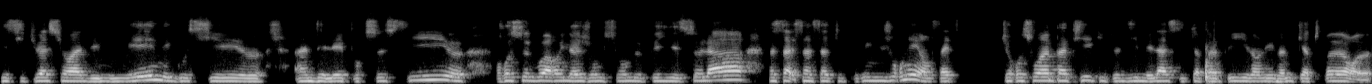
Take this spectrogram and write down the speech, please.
des situations à dénouer, négocier un délai pour ceci, recevoir une injonction de payer cela. Ça, ça, ça te pourrit une journée en fait tu reçois un papier qui te dit mais là si tu n'as pas payé dans les 24 heures,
